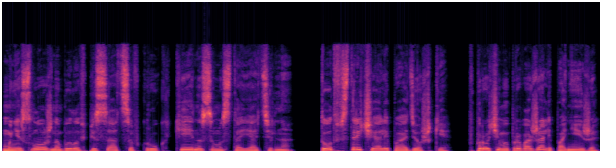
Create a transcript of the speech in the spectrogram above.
Мне сложно было вписаться в круг Кейна самостоятельно. Тут встречали по одежке. Впрочем, и провожали по ней же.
